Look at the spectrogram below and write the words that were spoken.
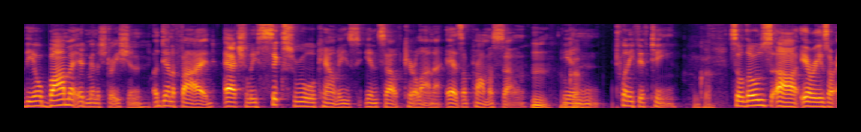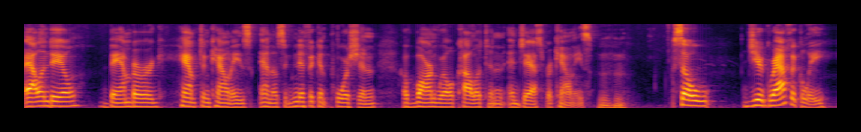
the Obama administration identified actually six rural counties in South Carolina as a promise zone in 2015. Okay. So those uh, areas are Allendale, Bamberg, Hampton counties, and a significant portion of Barnwell, Colleton, and Jasper counties. So geographically,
